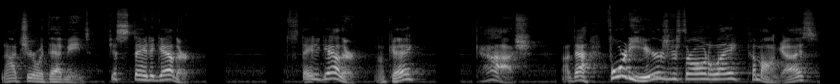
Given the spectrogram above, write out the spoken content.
Not sure what that means. Just stay together. Stay together, okay? Gosh, 40 years you're throwing away? Come on, guys.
